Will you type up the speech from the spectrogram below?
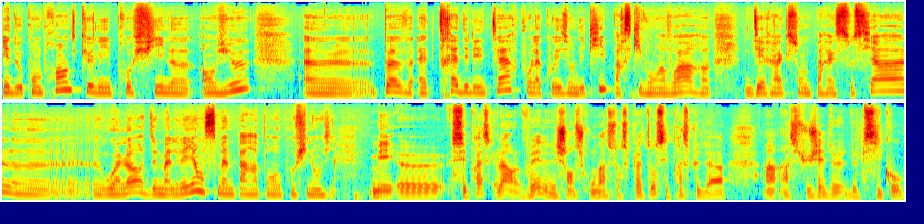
Et de comprendre que les profils envieux euh, peuvent être très délétères pour la cohésion d'équipe parce qu'ils vont avoir des réactions de paresse sociale euh, ou alors de malveillance même par rapport au profil envie. Mais euh, c'est presque, là, vous voyez, l'échange qu'on a sur ce plateau, c'est presque un, sujet de, psycho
